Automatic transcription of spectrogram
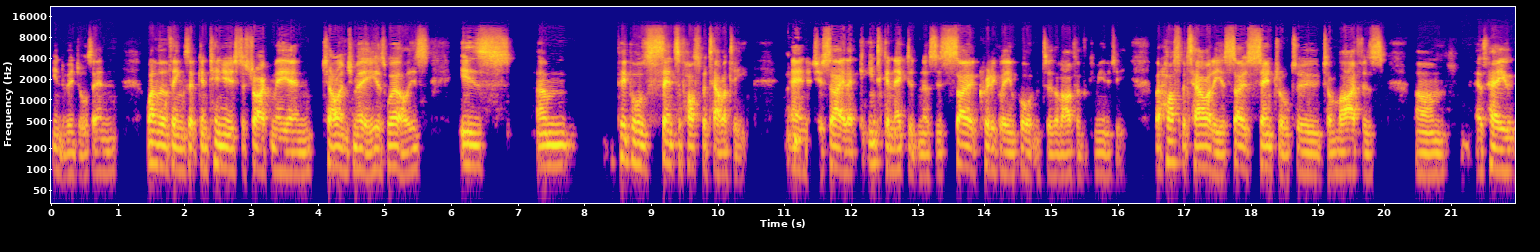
individuals, and one of the things that continues to strike me and challenge me as well is is um, people's sense of hospitality. Mm-hmm. And as you say, that interconnectedness is so critically important to the life of the community but hospitality is so central to to life as um, as how you,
